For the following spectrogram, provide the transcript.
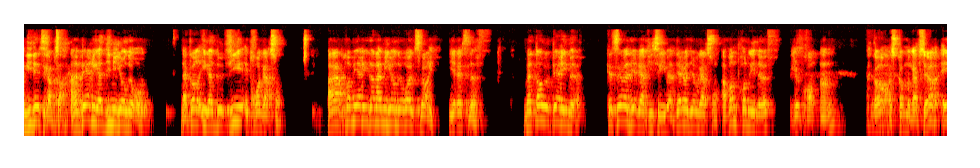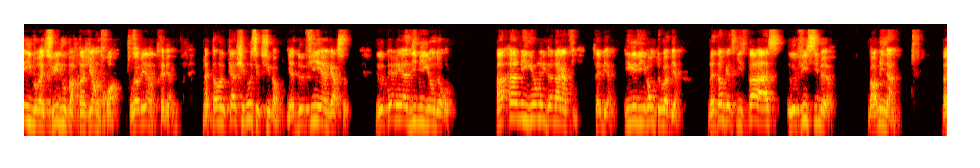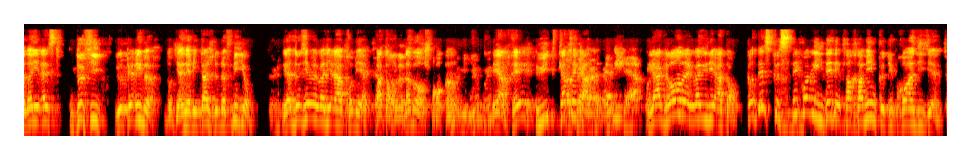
L'idée, c'est comme ça. Un père, il a 10 millions d'euros. D'accord? Il a deux filles et trois garçons. À la première, il donne un million d'euros avec ce mari. Il reste neuf. Maintenant, le père, il meurt. Qu'est-ce que ça va dire la fille célibataire? Il va dire au garçon avant de prendre les neuf, je prends un. D'accord? Parce que comme grave sœur, et il vous reste huit, vous partagez en trois. Tout va bien? Très bien. Maintenant, le cas chez nous, c'est le suivant. Il y a deux filles et un garçon. Le père, il a 10 millions d'euros. À 1 million, il donne à la fille. Très bien. Il est vivant, tout va bien. Maintenant, qu'est-ce qui se passe? Le fils, il meurt. Barminan. Maintenant, il reste deux filles. Le père, il meurt. Donc, il y a un héritage de 9 millions. La deuxième, elle va dire à la première Attends, d'abord, je prends un. Et après, 8, 4 et 4. La grande, elle va lui dire Attends, quand est-ce que c'était quoi l'idée des Rachamim que tu prends un dixième?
